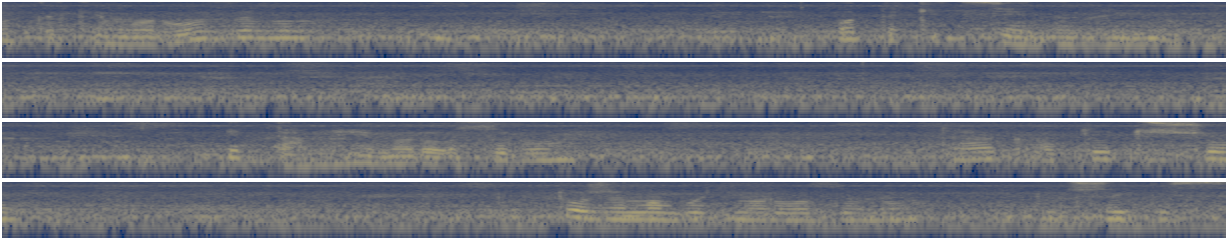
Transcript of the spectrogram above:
Ось таке морозиво. Ось такі ціни на нього. І там є морозиво. Так, а тут що? Теж, мабуть, морозиво. Тут ще якісь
